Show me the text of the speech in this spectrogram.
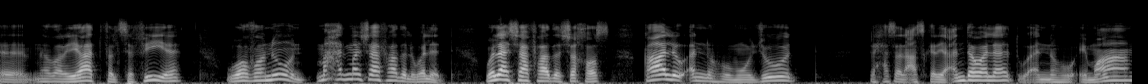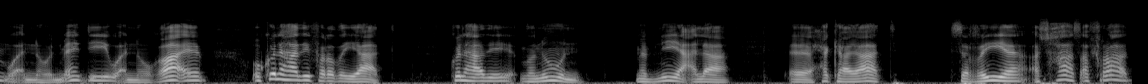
آه، نظريات فلسفية وظنون. ما حد ما شاف هذا الولد ولا شاف هذا الشخص قالوا أنه موجود الحسن العسكري عنده ولد وأنه إمام وأنه المهدي وأنه غائب وكل هذه فرضيات كل هذه ظنون مبنية على آه، حكايات سرية أشخاص أفراد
